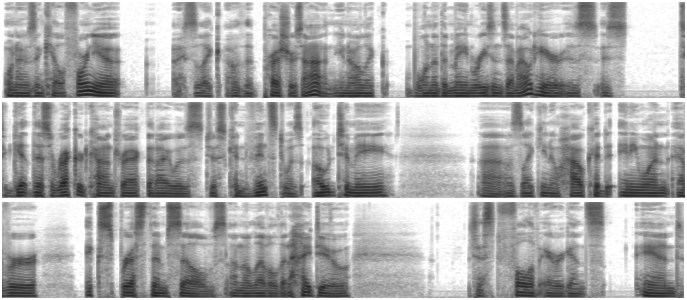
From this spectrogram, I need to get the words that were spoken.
when I was in California, I was like, oh, the pressure's on. You know, like one of the main reasons I'm out here is is to get this record contract that I was just convinced was owed to me. Uh, I was like, you know, how could anyone ever express themselves on the level that I do? Just full of arrogance. And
